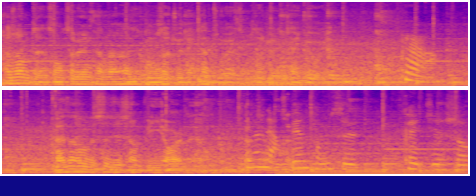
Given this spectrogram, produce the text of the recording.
他说他们只能从这边看，那他是什么时候决定看左眼，什么时候决定看右眼？对啊，还是他们的世界像 VR 那样？因为两边同时可以接收。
